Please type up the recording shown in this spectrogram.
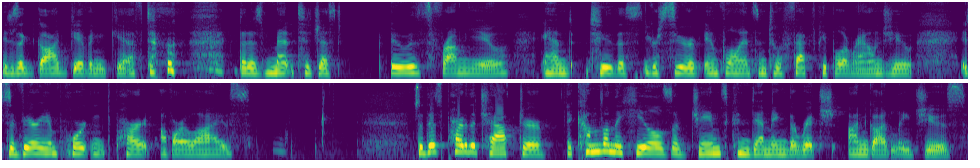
It is a God given gift that is meant to just ooze from you and to this your sphere of influence and to affect people around you. It's a very important part of our lives. So this part of the chapter, it comes on the heels of James condemning the rich ungodly Jews.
